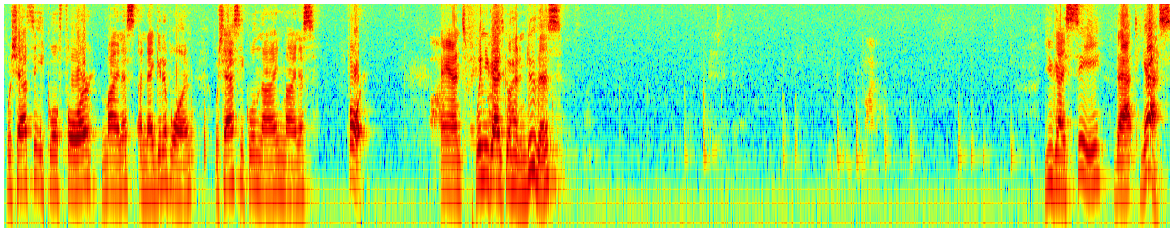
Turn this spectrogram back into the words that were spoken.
which has to equal 4 minus a negative 1, which has to equal 9 minus 4. And when you guys go ahead and do this, you guys see that, yes,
